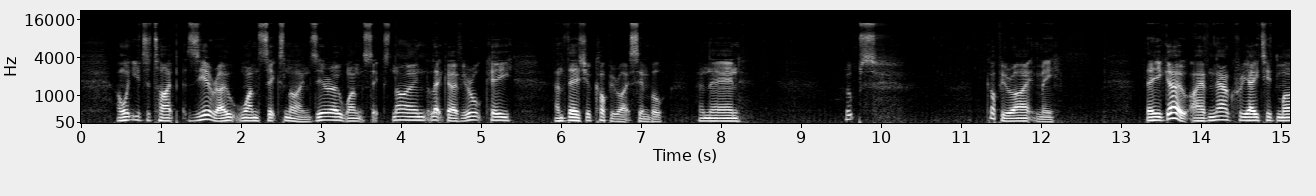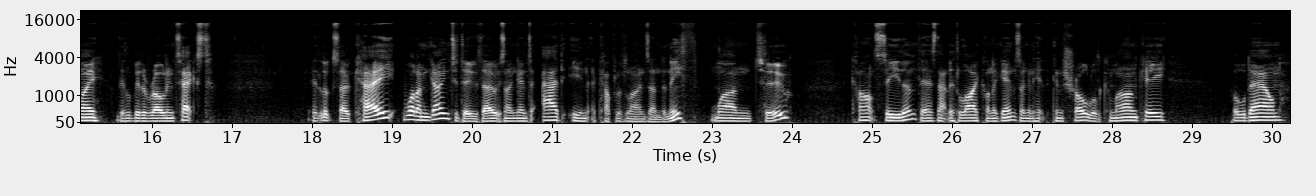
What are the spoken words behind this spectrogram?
I want you to type 0169, 0169, let go of your Alt key, and there's your copyright symbol. And then, oops, copyright me. There you go. I have now created my little bit of rolling text it looks okay. What I'm going to do though is I'm going to add in a couple of lines underneath. One, two. Can't see them. There's that little icon again, so I'm going to hit the control or the command key. Pull down.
